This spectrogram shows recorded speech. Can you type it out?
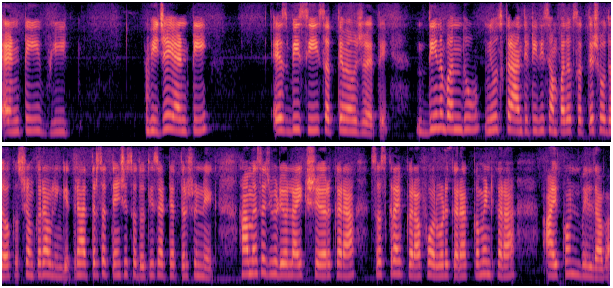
N T V V J N T S B C सत्यमेव जयते. दीनबंधू न्यूज क्रांती टी व्ही संपादक सत्यशोधक शंकरराव लिंगे त्र्याहत्तर सत्याऐंशी सदोतीस अठ्ठ्याहत्तर शून्य एक. हा मेसेज व्हिडिओ लाईक शेअर करा सबस्क्राईब करा फॉरवर्ड करा कमेंट करा. आयकॉन बेल दाबा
